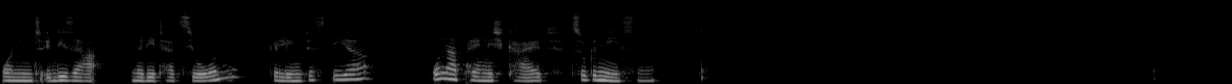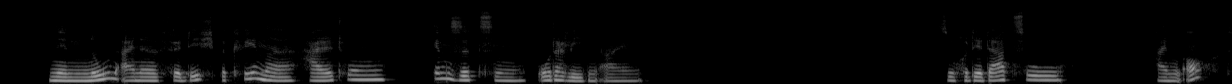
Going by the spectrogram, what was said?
Und in dieser Meditation gelingt es dir, Unabhängigkeit zu genießen. Nimm nun eine für dich bequeme Haltung im Sitzen oder Liegen ein. Suche dir dazu einen Ort,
